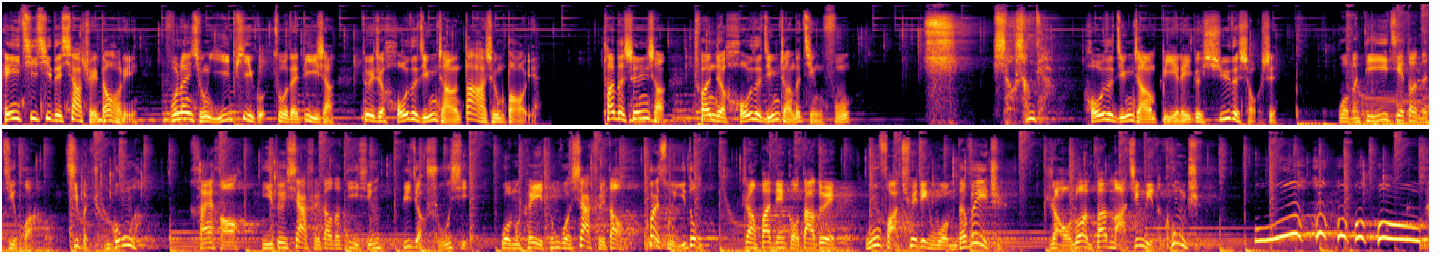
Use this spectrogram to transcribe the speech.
黑漆漆的下水道里，弗兰熊一屁股坐在地上，对着猴子警长大声抱怨。他的身上穿着猴子警长的警服。嘘，小声点。猴子警长比了一个嘘的手势。我们第一阶段的计划基本成功了，还好你对下水道的地形比较熟悉，我们可以通过下水道快速移动，让斑点狗大队无法确定我们的位置，扰乱斑马经理的控制。呜呼呼呼呼！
